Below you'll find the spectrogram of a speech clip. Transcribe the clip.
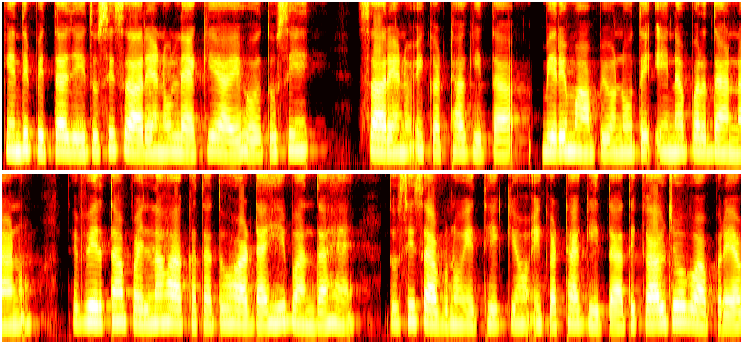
ਕਹਿੰਦੀ, ਪਿਤਾ ਜੀ, ਤੁਸੀਂ ਸਾਰਿਆਂ ਨੂੰ ਲੈ ਕੇ ਆਏ ਹੋ। ਤੁਸੀਂ ਸਾਰਿਆਂ ਨੂੰ ਇਕੱਠਾ ਕੀਤਾ ਮੇਰੇ ਮਾਪਿਓ ਨੂੰ ਤੇ ਇਹਨਾਂ ਪ੍ਰਧਾਨਾਂ ਨੂੰ। ਤੇ ਫਿਰ ਤਾਂ ਪਹਿਲਾ ਹੱਕ ਤਾਂ ਤੁਹਾਡਾ ਹੀ ਬਣਦਾ ਹੈ। ਤੁਸੀਂ ਸਭ ਨੂੰ ਇੱਥੇ ਕਿਉਂ ਇਕੱਠਾ ਕੀਤਾ ਤੇ ਕੱਲ ਜੋ ਵਾਪਰਿਆ,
